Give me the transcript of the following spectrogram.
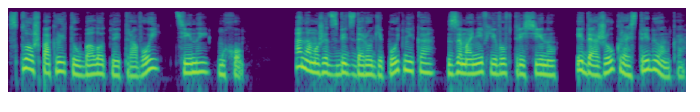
сплошь покрытую болотной травой, тиной, мхом. Она может сбить с дороги путника, заманив его в трясину, и даже украсть ребенка.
